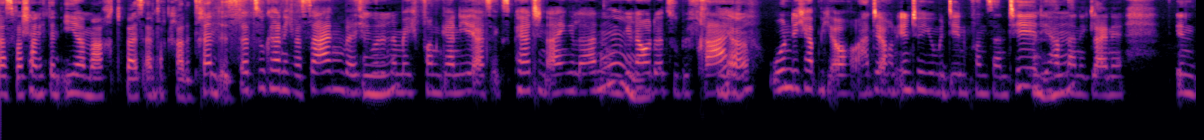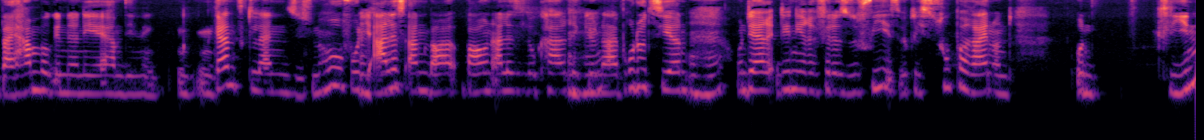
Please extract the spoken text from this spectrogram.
das wahrscheinlich dann eher macht, weil es einfach gerade Trend ist. Dazu kann ich was sagen, weil ich mhm. wurde nämlich von Garnier als Expertin eingeladen mhm. und genau dazu befragt. Ja. Und ich habe mich auch, hatte auch ein Interview mit denen von Santé. Mhm. Die haben da eine kleine in, bei Hamburg in der Nähe haben die einen, einen ganz kleinen süßen Hof, wo die mhm. alles anbauen, alles lokal, mhm. regional produzieren. Mhm. Und der, denen ihre Philosophie ist wirklich super rein und, und clean.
